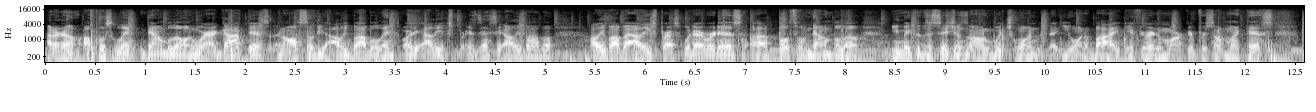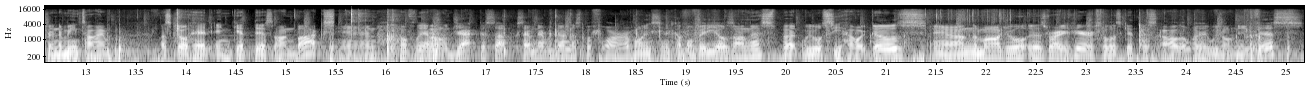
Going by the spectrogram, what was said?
I don't know. I'll post a link down below on where I got this and also the Alibaba link or the AliExpress. Is that say Alibaba? Alibaba, AliExpress, whatever it is. Uh, both of them down below. You make the decisions on which one that you want to buy if you're in the market for something like this. But in the meantime, let's go ahead and get this unboxed and hopefully I don't jack this up because I've never done this before. I've only seen a couple videos on this, but we will see how it goes. And the module is right here. So let's get this out of the way. We don't need this.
